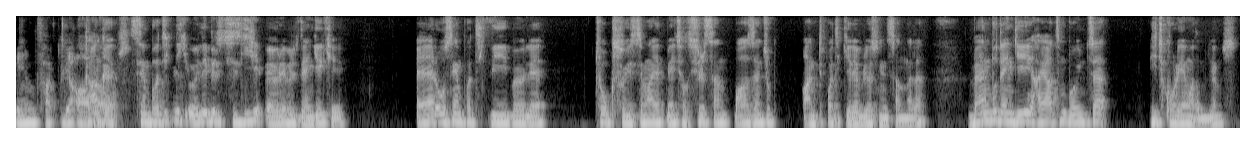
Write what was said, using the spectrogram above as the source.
Benim farklı bir ağ Kanka var. sempatiklik öyle bir çizgi ki, öyle bir denge ki eğer o sempatikliği böyle çok suistimal etmeye çalışırsan bazen çok antipatik gelebiliyorsun insanlara. Ben bu dengeyi hayatım boyunca hiç koruyamadım biliyor musun?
